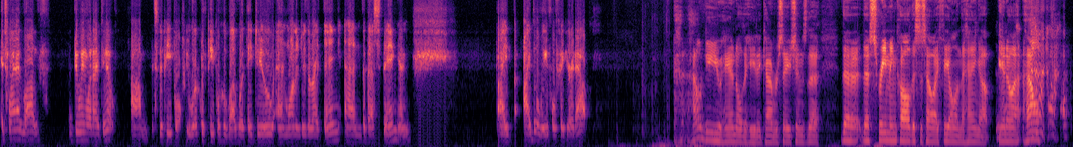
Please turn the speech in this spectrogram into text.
it's why I love doing what I do. Um, it's the people. You work with people who love what they do and want to do the right thing and the best thing. And I, I believe we'll figure it out. How do you handle the heated conversations? The, the, the screaming call, this is how I feel, and the hang up. You know, how,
